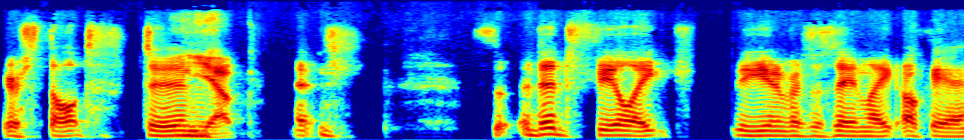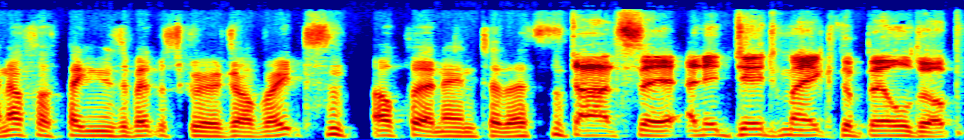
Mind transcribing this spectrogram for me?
you're stopped doing. Yep so it did feel like the universe was saying, like, okay, enough opinions about the screw job, right? I'll put an end to this. That's it. And it did make the build up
